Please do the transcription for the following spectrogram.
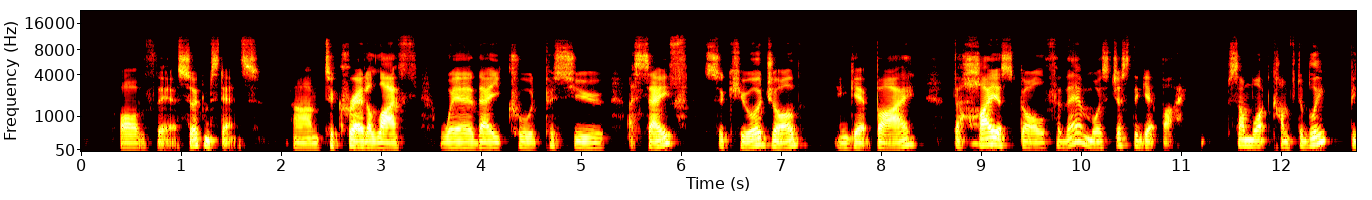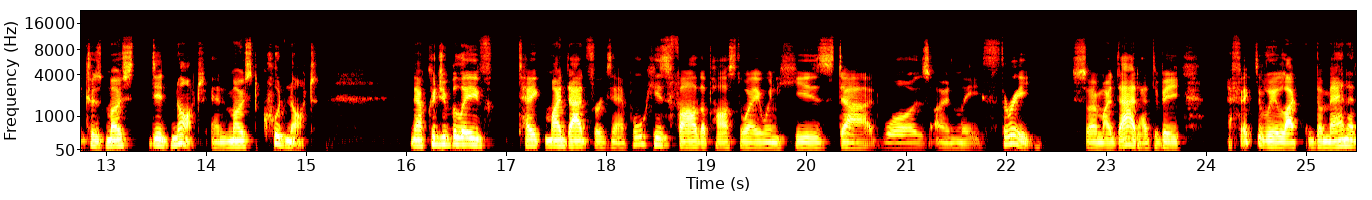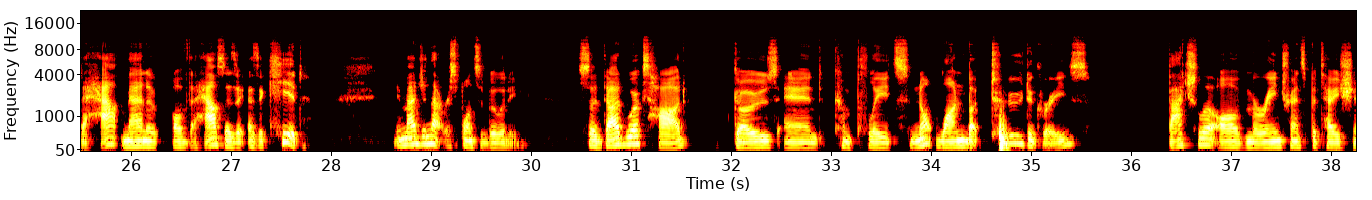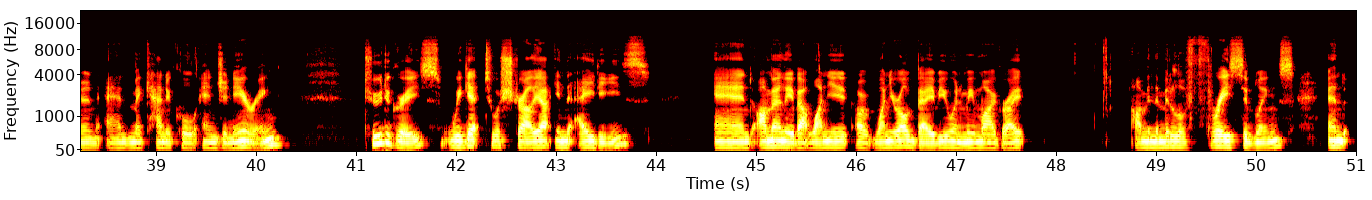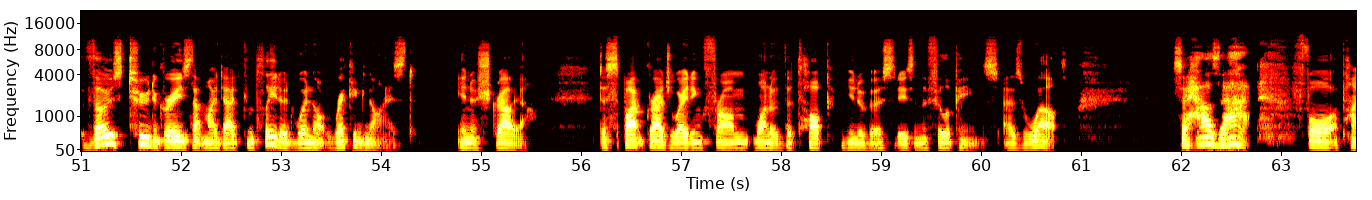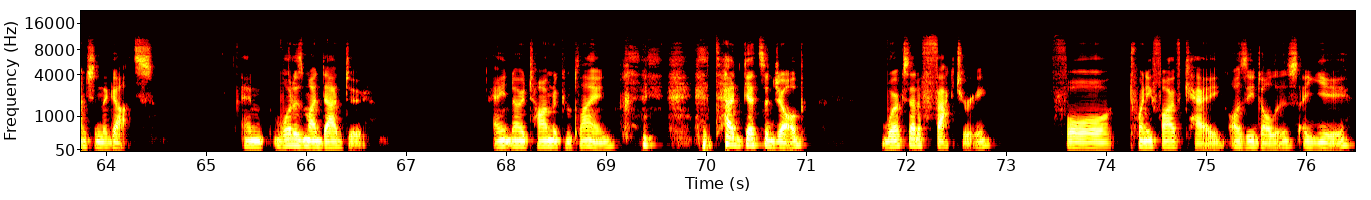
of their circumstance um, to create a life where they could pursue a safe, secure job and get by. The highest goal for them was just to get by somewhat comfortably because most did not and most could not. Now, could you believe? Take my dad, for example. His father passed away when his dad was only three. So my dad had to be effectively like the man of the house, man of the house as a, as a kid Imagine that responsibility. So dad works hard, goes and completes not one but two degrees Bachelor of Marine Transportation and Mechanical Engineering. Two degrees. We get to Australia in the 80s, and I'm only about one year, a one year old baby when we migrate. I'm in the middle of three siblings, and those two degrees that my dad completed were not recognized in Australia despite graduating from one of the top universities in the Philippines as well. So, how's that for a punch in the guts? And what does my dad do? Ain't no time to complain. dad gets a job, works at a factory for 25k Aussie dollars a year.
